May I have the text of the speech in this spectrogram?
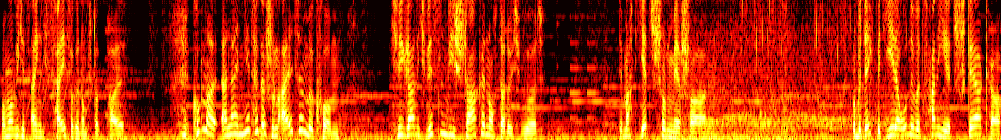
Warum habe ich jetzt eigentlich Cypher genommen statt Pal? Guck mal, allein jetzt hat er schon Altern bekommen. Ich will gar nicht wissen, wie stark er noch dadurch wird. Der macht jetzt schon mehr Schaden. Und bedenkt, mit jeder Runde wird Sunny jetzt stärker.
